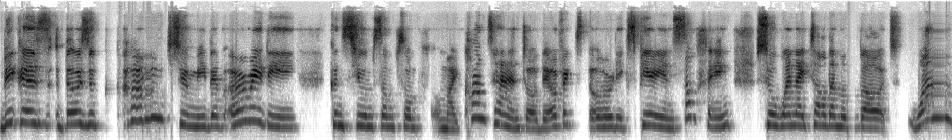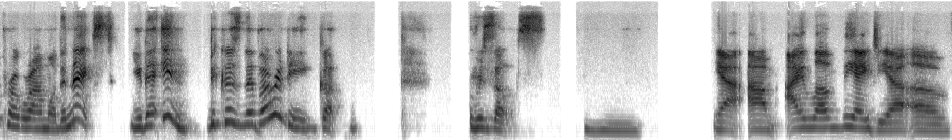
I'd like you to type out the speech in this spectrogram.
because those who come to me, they've already consumed some some of my content or they've already experienced something. So when I tell them about one program or the next, you they're in because they've already got results. Mm-hmm. Yeah, um, I love the idea of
